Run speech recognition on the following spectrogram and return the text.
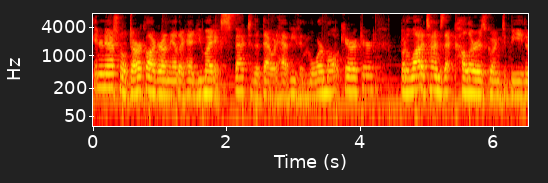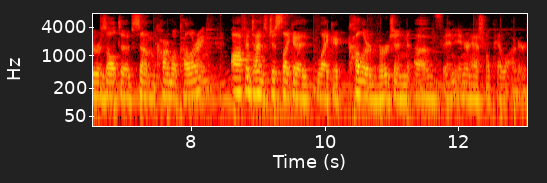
International Dark Lager, on the other hand, you might expect that that would have even more malt character, but a lot of times that color is going to be the result of some caramel coloring, oftentimes just like a like a colored version of an International Pale Lager.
